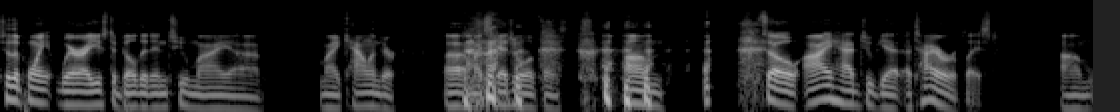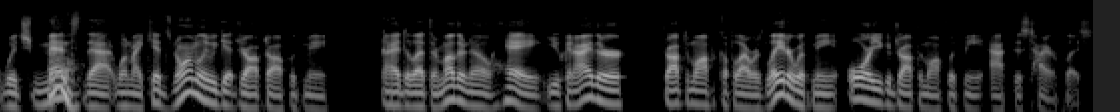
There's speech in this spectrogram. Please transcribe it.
to the point where I used to build it into my uh my calendar uh my schedule of things. Um so I had to get a tire replaced. Um, which meant Oh. that when my kids normally would get dropped off with me, I had to let their mother know, hey, you can either drop them off a couple hours later with me, or you could drop them off with me at this tire place.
